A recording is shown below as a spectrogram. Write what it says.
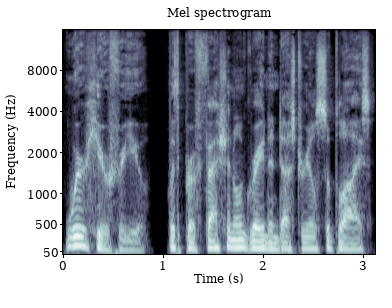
we're here for you with professional grade industrial supplies.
